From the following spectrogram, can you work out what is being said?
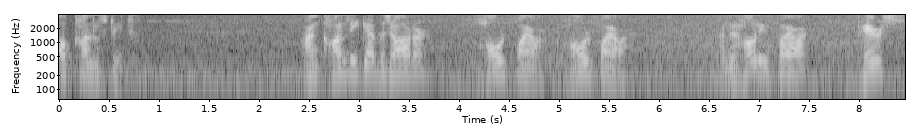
O'Connell Street. And Connolly gave his order hold fire, hold fire. And in holding fire, Pearse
